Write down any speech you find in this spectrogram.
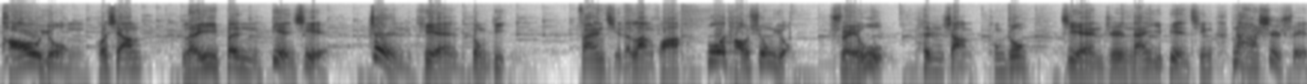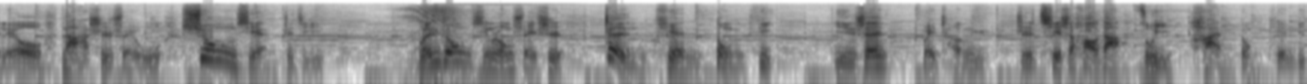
涛涌波湘，雷奔电泄。震天动地，翻起的浪花波涛汹涌，水雾喷上空中，简直难以辨清哪是水流，哪是水雾，凶险之极。文中形容水势震天动地，引申为成语，指气势浩大，足以撼动天地。《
